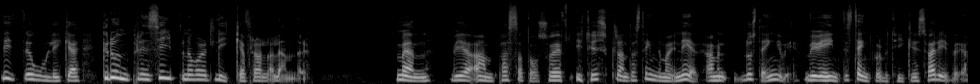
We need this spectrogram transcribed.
lite olika... Grundprincipen har varit lika för alla länder. Men vi har anpassat oss. Och I Tyskland där stängde man ju ner. Ja, men då stänger vi. Vi har inte stängt våra butiker i Sverige för det.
